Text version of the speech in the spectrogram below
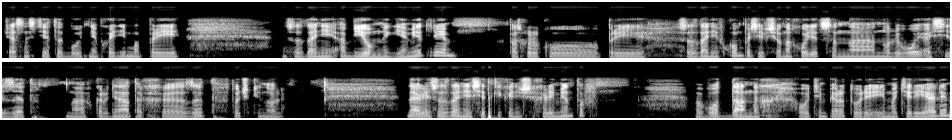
В частности, это будет необходимо при создании объемной геометрии, поскольку при создании в компасе все находится на нулевой оси z, в координатах э, z в точке 0. Далее создание сетки конечных элементов, ввод данных о температуре и материале,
